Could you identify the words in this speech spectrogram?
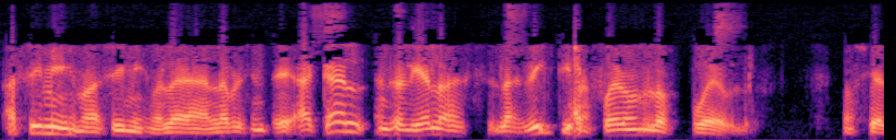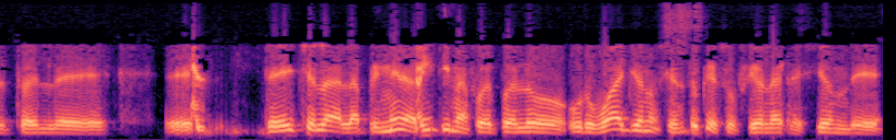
Así mismo, así mismo. La, la eh, acá en realidad las, las víctimas fueron los pueblos, ¿no es cierto? El, eh, eh, de hecho, la, la primera víctima fue el pueblo uruguayo, ¿no es cierto?, que sufrió la agresión de,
